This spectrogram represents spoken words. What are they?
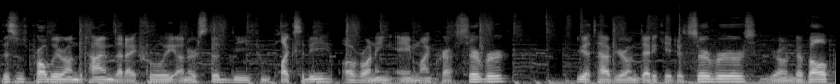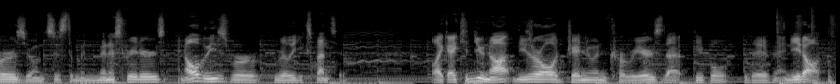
This was probably around the time that I truly understood the complexity of running a Minecraft server. You have to have your own dedicated servers, your own developers, your own system administrators, and all of these were really expensive. Like I kid you not, these are all genuine careers that people live and eat off of.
